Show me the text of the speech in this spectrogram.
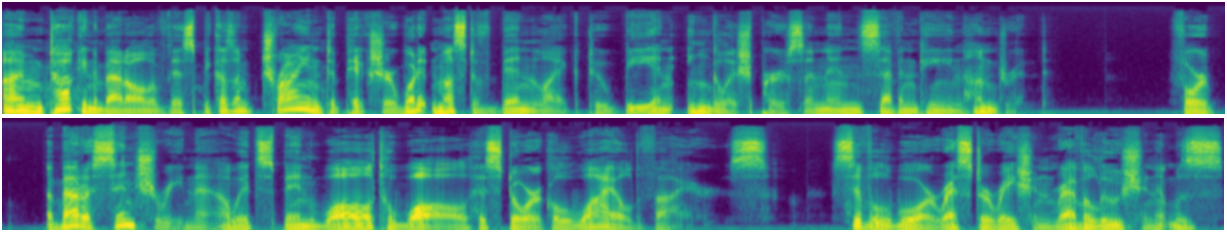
I'm talking about all of this because I'm trying to picture what it must have been like to be an English person in 1700. For about a century now, it's been wall to wall historical wildfires. Civil War, Restoration, Revolution. It was,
